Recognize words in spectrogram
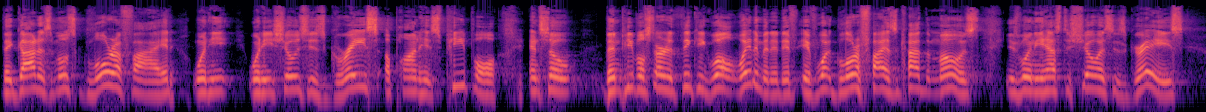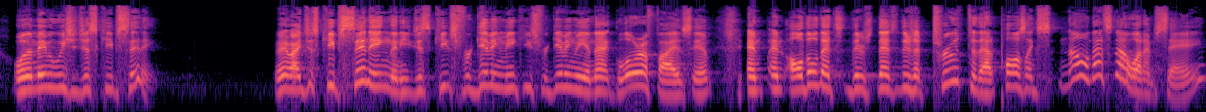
That God is most glorified when he, when he shows his grace upon his people. And so then people started thinking, well, wait a minute, if, if what glorifies God the most is when he has to show us his grace, well, then maybe we should just keep sinning. If I just keep sinning, then he just keeps forgiving me, keeps forgiving me, and that glorifies him. And, and although that's, there's, that's, there's a truth to that, Paul's like, no, that's not what I'm saying.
